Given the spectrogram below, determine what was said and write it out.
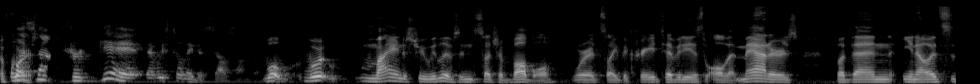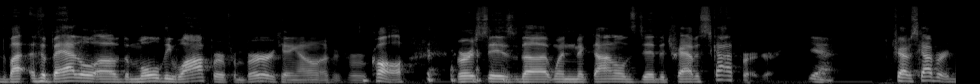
Of course, let's not forget that we still need to sell something. well we're, my industry we live in such a bubble where it's like the creativity is all that matters but then you know it's the, the battle of the moldy whopper from burger king i don't know if you recall versus the when mcdonald's did the travis scott burger Yeah. travis scott burger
